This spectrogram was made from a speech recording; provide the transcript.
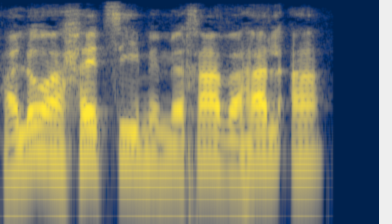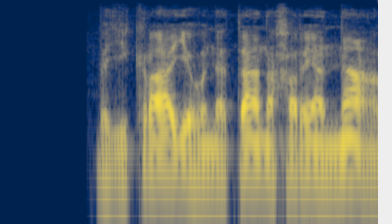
הלא החצי ממך והלאה. ויקרא יהונתן אחרי הנער,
